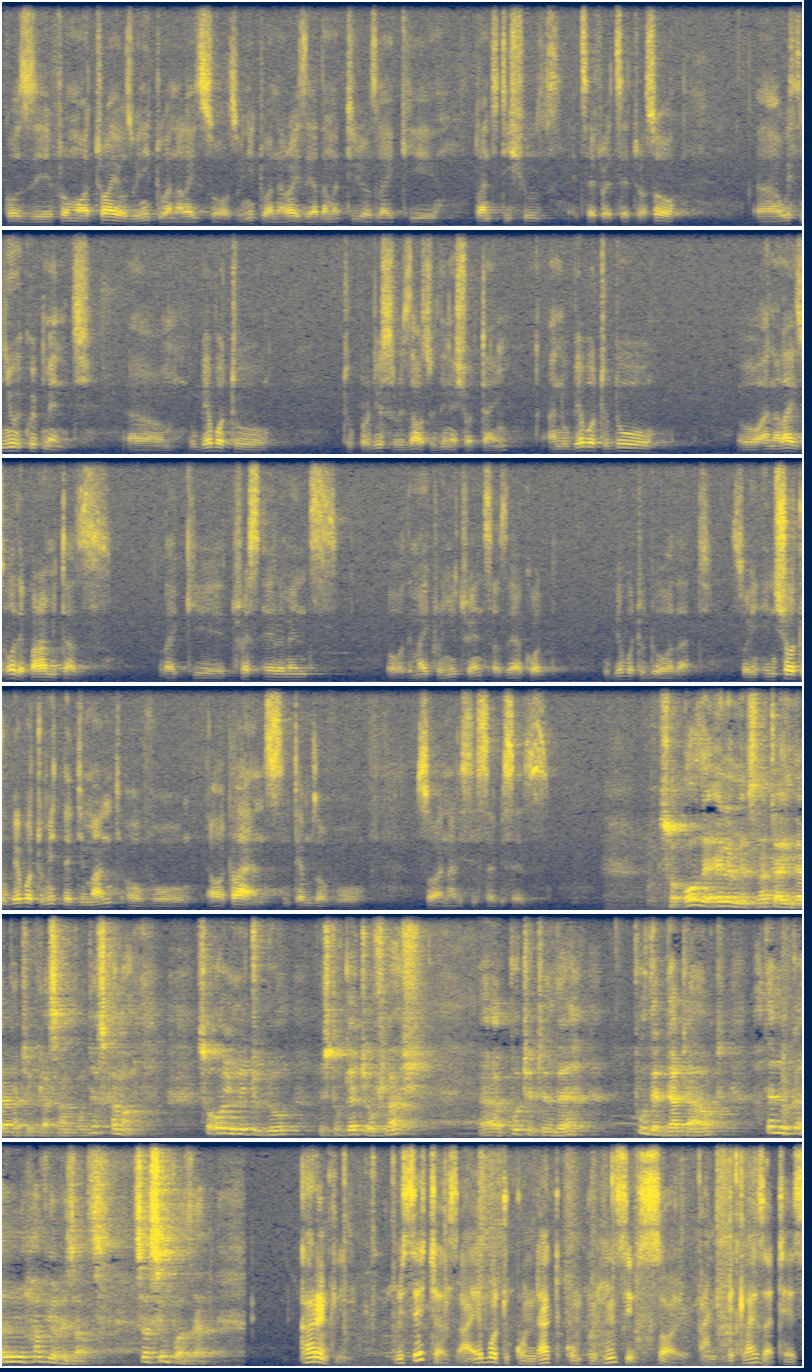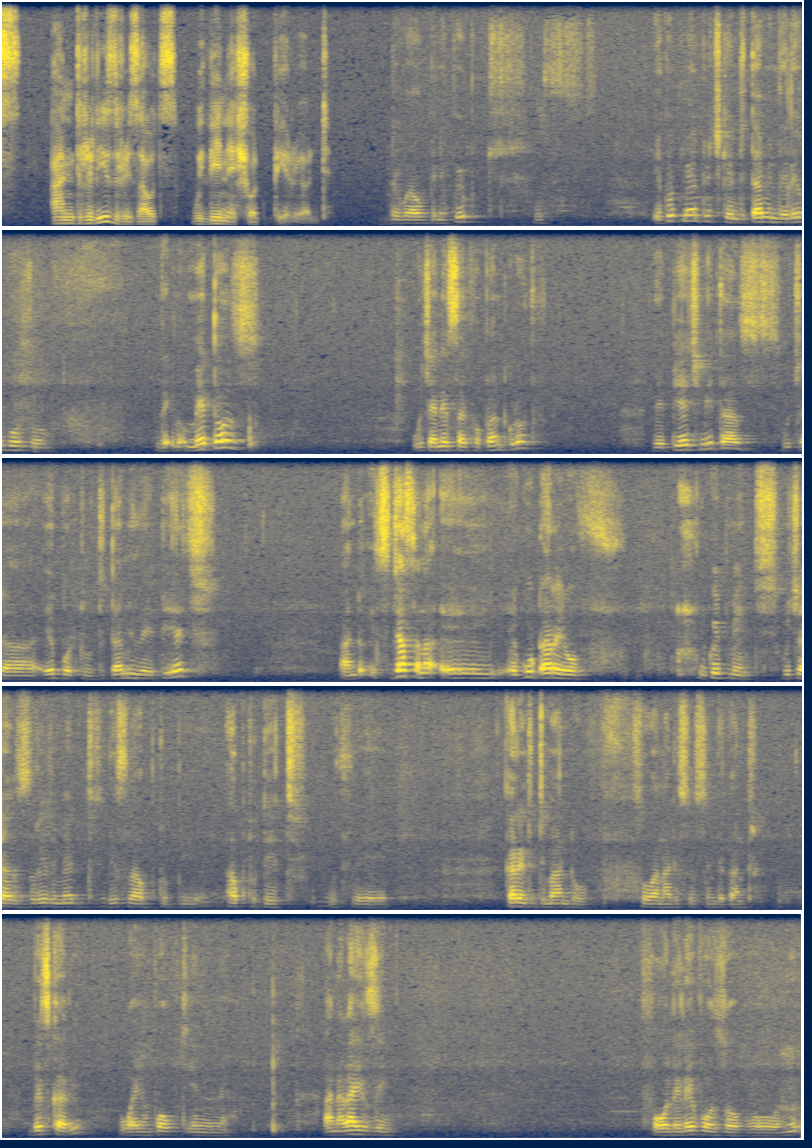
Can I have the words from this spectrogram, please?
because uh, from our trials we need to analyze soils. We need to analyze the other materials like uh, plant tissues, etc., etc. So uh, with new equipment, um, we'll be able to, to produce results within a short time, and we'll be able to do or analyze all the parameters, like uh, trace elements or the micronutrients, as they are called. We'll be able to do all that. So in, short, we'll be able to meet the demand of uh, our clients in terms of uh, soil analysis services. So all the elements that are in that particular sample just come out. So all you need to do is to get your flash, uh, put it in there, pull the data out, and then you can have your results. It's as simple as that. Currently, researchers are able to conduct comprehensive soil and fertilizer tests and release results within a short period. We have been equipped with equipment which can determine the levels of the metals which are necessary for plant growth, the pH meters which are able to determine the pH, and it's just an, a, a good array of equipment which has really made this lab to be up to date with the current demand of soil analysis in the country. Basically, we're involved in analyzing for the levels of uh,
